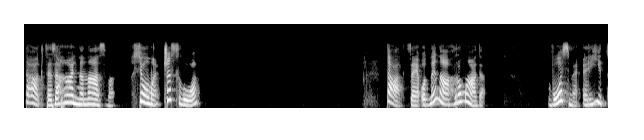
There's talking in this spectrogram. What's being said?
Так, це загальна назва. Сьоме число. Так, це однина громада. Восьме рід.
